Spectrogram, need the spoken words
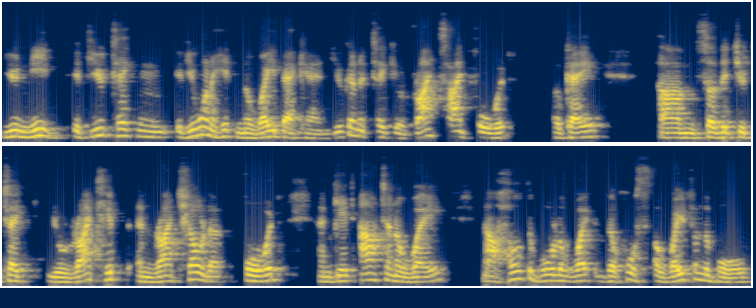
You need, if you taking, if you want to hit in the way backhand, you're going to take your right side forward. Okay. Um, so that you take your right hip and right shoulder forward and get out and away. Now hold the ball away, the horse away from the ball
